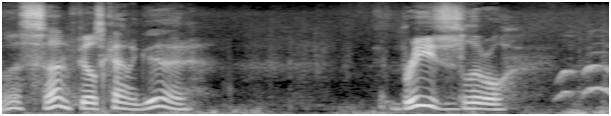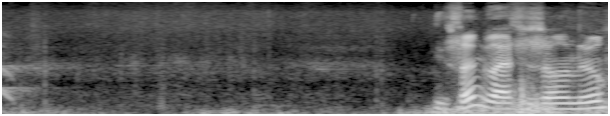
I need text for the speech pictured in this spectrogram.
Well, the sun feels kind of good. That breeze is a little. These sunglasses on though.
